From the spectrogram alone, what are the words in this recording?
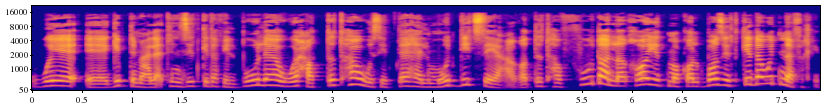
وجبت معلقتين زيت كده في البولة وحطيتها وسبتها لمدة ساعة غطيتها بفوطة لغاية ما قلبظت كده واتنفخت.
